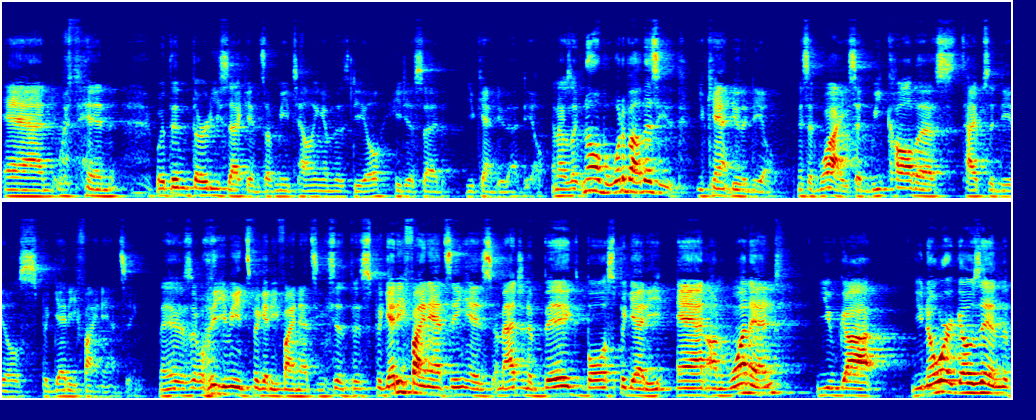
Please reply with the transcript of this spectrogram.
and within within 30 seconds of me telling him this deal, he just said, "You can't do that deal." And I was like, "No, but what about this?" He, you can't do the deal. I said, "Why?" He said, "We call this types of deals spaghetti financing." And I said, "What do you mean spaghetti financing?" He said, "Spaghetti financing is imagine a big bowl of spaghetti, and on one end you've got you know where it goes in the,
